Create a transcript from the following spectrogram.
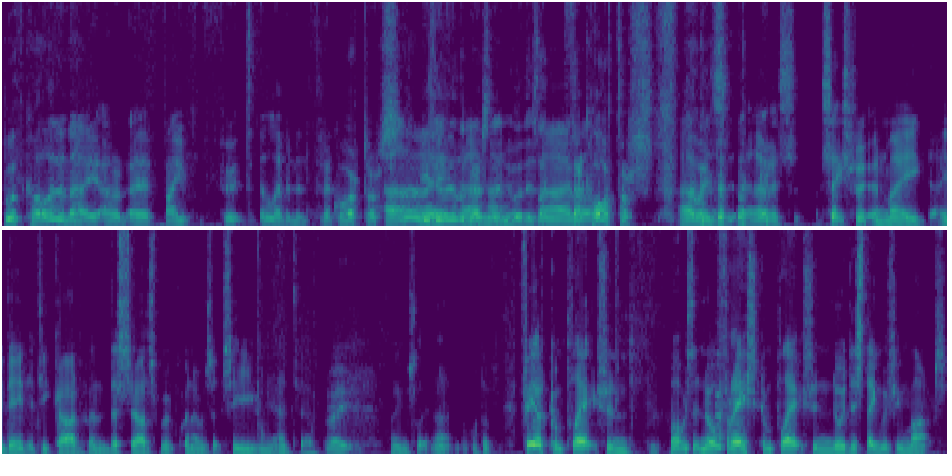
Both Colin and I are uh, five foot eleven and three quarters. Oh, He's the right. only other person I Uh-huh. know that's like Aye, three well. quarters. I was I was six foot in my identity card when discharge book when I was at sea, and you had to have Right. Things like that. A fair complexion, what was it? No, fresh complexion, no distinguishing marks,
